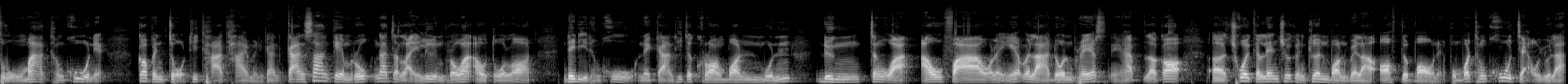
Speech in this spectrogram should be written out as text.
สูงมากทั้งคู่เนี่ยก็เป็นโจทย์ที่ท้าทายเหมือนกัน การสร้างเกมรุกน่าจะไหลลื่น เพราะว่าเอาตัวรอดได้ดีทั้งคู่ ในการที่จะครองบอลหมุน ดึงจังหวะเอาฟาวอะไรเงี้ยเวลาโดนเพรสนี่ยครับแล้วก็ช่วยกันเล่นช่วยกันเคลื่อนบอลเวลาออฟเดอะบอลเนี่ยผมว่าทั้งคู่แจ๋วอยู่แล้ว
